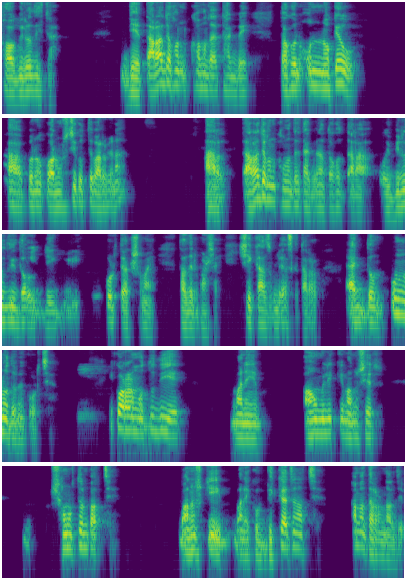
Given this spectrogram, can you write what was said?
স্ববিরোধিতা যে তারা যখন ক্ষমতায় থাকবে, তখন অন্য কেউ কোনো কর্মসূচি করতে পারবে না। আর তারা যখন ক্ষমতায় থাকবে না, তখন তারা ওই বিরোধী দল যেগুলি করতে এক সময় তাদের ভাষায়, সেই কাজগুলি আজকে তারা একদম উন্নতমে করছে। করার মধ্য দিয়ে মানে আওয়ামী লীগকে মানুষের সমর্থন পাচ্ছে। মানুষ কি মানে খুব ধিক্ষা জানাচ্ছে? আমার ধারণা যে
